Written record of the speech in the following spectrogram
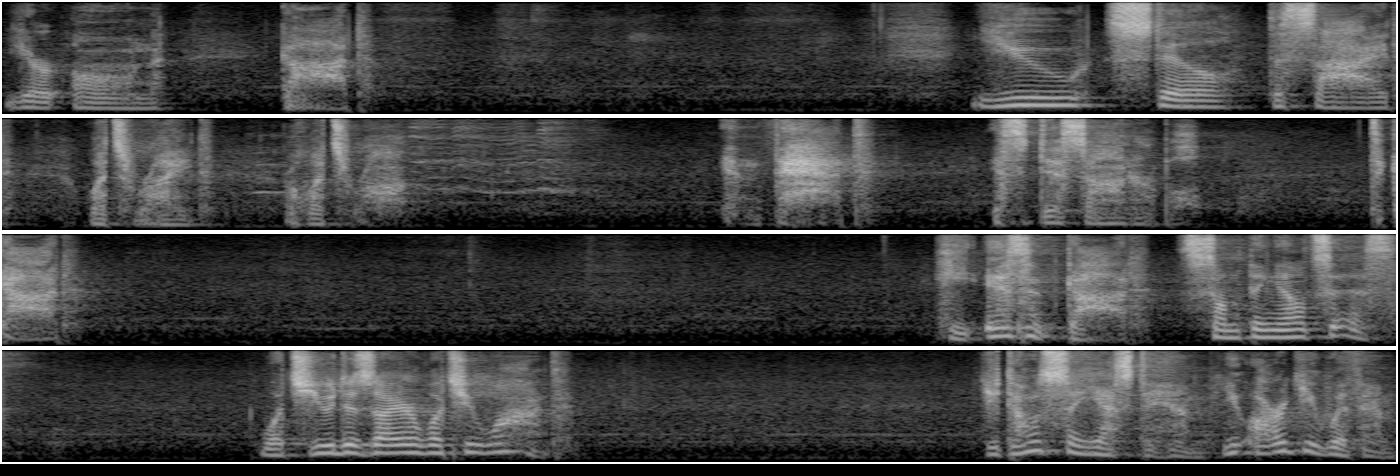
your own God. You still decide what's right or what's wrong. And that is dishonorable to God. He isn't God, something else is what you desire, what you want. You don't say yes to him, you argue with him.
